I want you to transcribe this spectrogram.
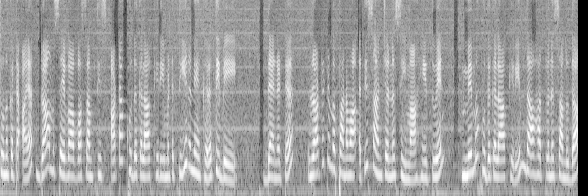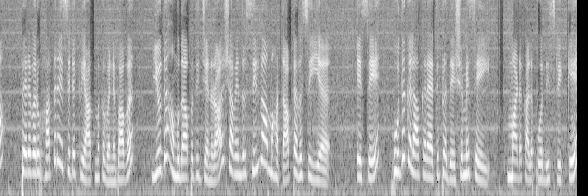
තුනකට අයත් ග්‍රාම සේවා වසම් තිස් අටක් හුදකලා කිරීමට තීරණය කර තිබේ. දැනට රටටම පනවා ඇති සංචරණ සීමා හේතුවෙන් මෙම හුදකලා කිරීම් දාහත් වන සඳුදා පෙරවරු හතරේ සිට ක්‍රියාත්මක වන බව යුද හමුදාපති ජෙනරාල් ශවේන්ද්‍ර සිල්වා මහතා පැවසීය. එසේ හුදකලා කර ඇති ප්‍රදේශ මෙසේයි. මඩ කලපුව දිස්ත්‍රික්කේ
